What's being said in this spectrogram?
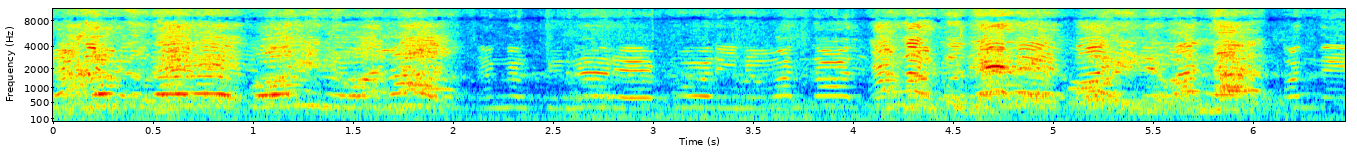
ഞങ്ങൾക്ക് നേരെ പോരിനു വന്നാൽ ഞങ്ങൾക്ക് നേരെ പോരിനു വന്നാൽ ഒന്നേ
